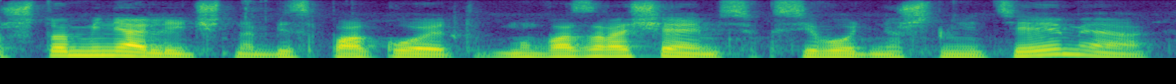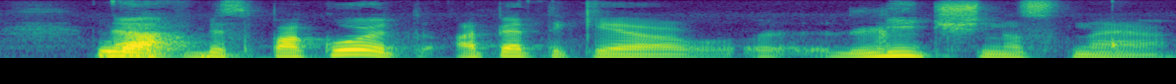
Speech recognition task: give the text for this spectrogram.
что меня лично беспокоит? Мы возвращаемся к сегодняшней теме. Меня да. беспокоит, опять-таки, личностное.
